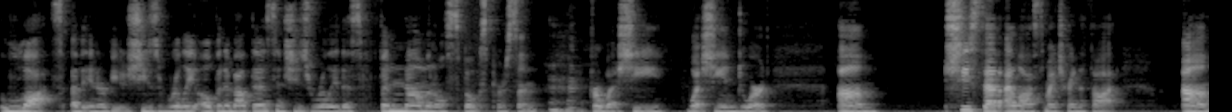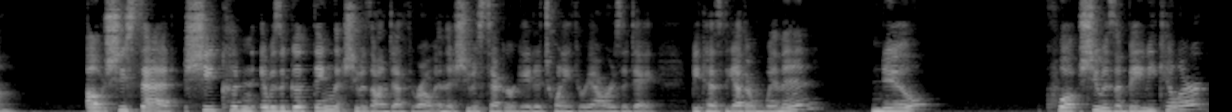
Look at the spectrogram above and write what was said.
lots of interviews. She's really open about this, and she's really this phenomenal spokesperson for what she what she endured. Um, she said, "I lost my train of thought." Um, oh, she said she couldn't. It was a good thing that she was on death row and that she was segregated twenty three hours a day because the other women knew quote she was a baby killer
